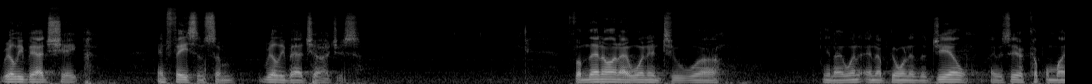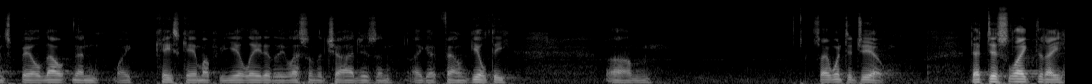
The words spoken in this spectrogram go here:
really bad shape and facing some really bad charges. From then on, I went into, uh, you know, I went, ended up going into jail. I was there a couple months, bailed out, and then my case came up a year later. They lessened the charges, and I got found guilty. Um, so I went to jail. That dislike that I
